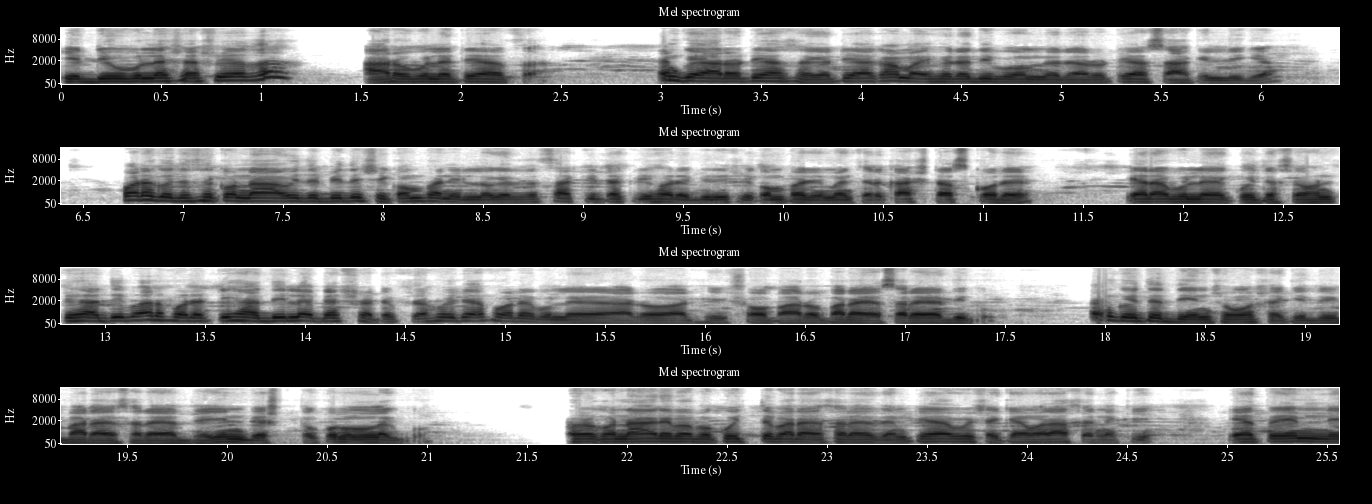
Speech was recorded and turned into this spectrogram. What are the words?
এ ডিউ বলে শেষ হয়ে যা, আরও বলে টিয়া আসা আমি কই, আরও টিয়া আসা টিয়া কামাই হইরা দিব আপনার আরও টিয়া আসা আকিল লিগে পরে কইতেছে কো না, ওই যে বিদেশি কোম্পানির লগে যে চাকরি টাকরি হরে, বিদেশি কোম্পানির মানুষের কাজ টাজ করে, এরা বলে কইতেছে হন টিহা দিবার, পরে টিহা দিলে ব্যবসা টেবসা হইরা, পরে বলে আরও আর কি সব আরও বাড়ায় সারাইয়া দিব। আমি কইতে দিন সমস্যা কি দুই বাড়ায় সারাইয়া দেয় ইনভেস্ট তো করুন লাগবো। ওরা কয়, না রে বাবা কইতে বাড়ায় সারাইয়া দেন টিহা পয়সা কি আমার আছে নাকি? এত এমনি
